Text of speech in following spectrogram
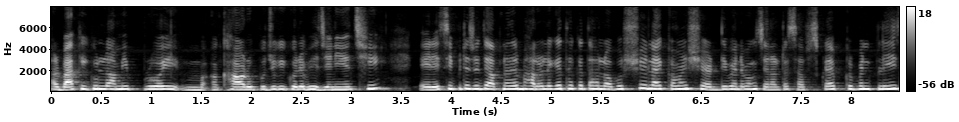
আর বাকিগুলো আমি পুরোই খাওয়ার উপযোগী করে ভেজে নিয়েছি। এই রেসিপিটা যদি আপনাদের ভালো লেগে থাকে, তাহলে অবশ্যই লাইক কমেন্ট শেয়ার দিবেন এবং চ্যানেলটা সাবস্ক্রাইব করবেন। প্লিজ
